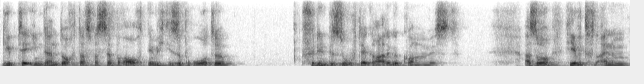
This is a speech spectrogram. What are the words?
gibt er ihm dann doch das, was er braucht, nämlich diese Brote für den Besuch, der gerade gekommen ist. Also hier wird von einem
